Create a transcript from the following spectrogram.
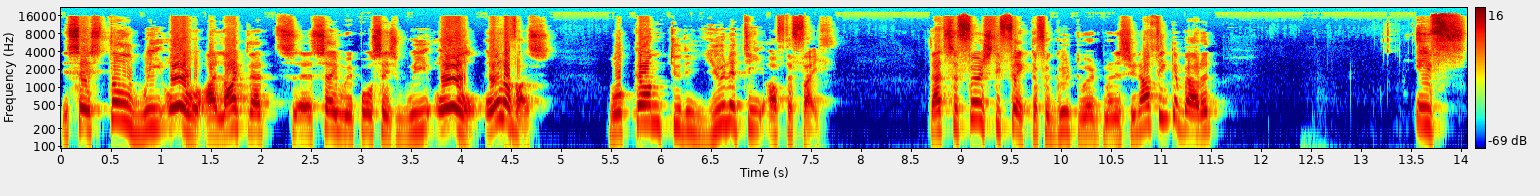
it says, till we all, I like that uh, saying where Paul says, we all, all of us, will come to the unity of the faith. That's the first effect of a good word ministry. Now think about it. If,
